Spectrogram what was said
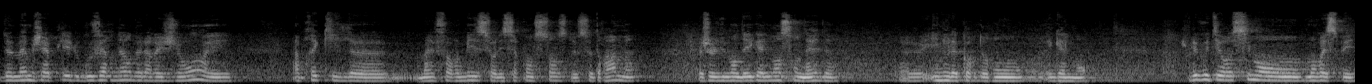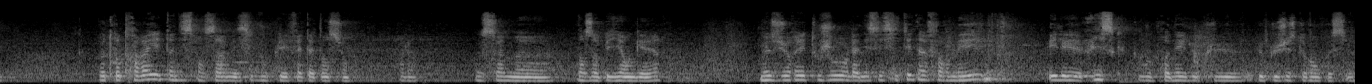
De même, j'ai appelé le gouverneur de la région et après qu'il euh, m'a informé sur les circonstances de ce drame, je lui demandais également son aide. Euh, ils nous l'accorderont également. Je voulais vous dire aussi mon respect votre travail est indispensable, mais s'il vous plaît, faites attention. Nous sommes euh, dans un pays en guerre. Mesurez toujours la nécessité d'informer et les risques que vous prenez le plus, justement possible.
